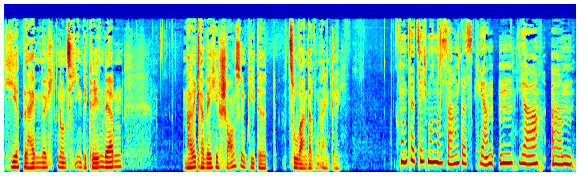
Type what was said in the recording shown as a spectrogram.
hier bleiben möchten und sich integrieren werden. Marika, welche Chancen bietet Zuwanderung eigentlich? Grundsätzlich muss man sagen, dass Kärnten ja ähm,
